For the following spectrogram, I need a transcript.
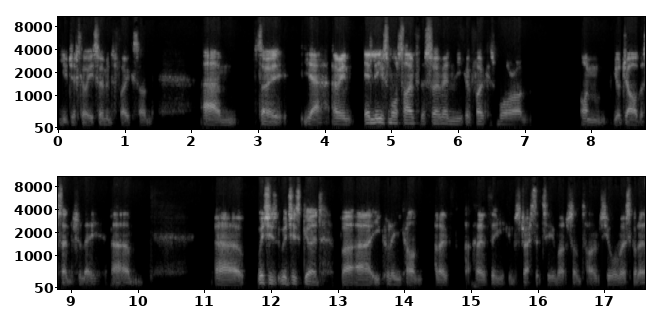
you've just got your swimming to focus on. Um, so yeah, I mean, it leaves more time for the swimming. You can focus more on on your job essentially, um, uh, which is which is good. But uh, equally, you can't. I don't. I don't think you can stress it too much. Sometimes you almost got to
